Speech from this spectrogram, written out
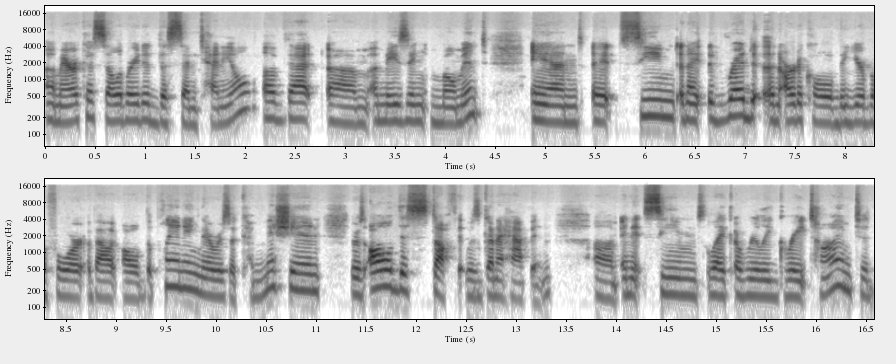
America celebrated the centennial of that um, amazing moment. And it seemed, and I read an article the year before about all of the planning. There was a commission, there was all of this stuff that was going to happen. Um, and it seemed like a really great time to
